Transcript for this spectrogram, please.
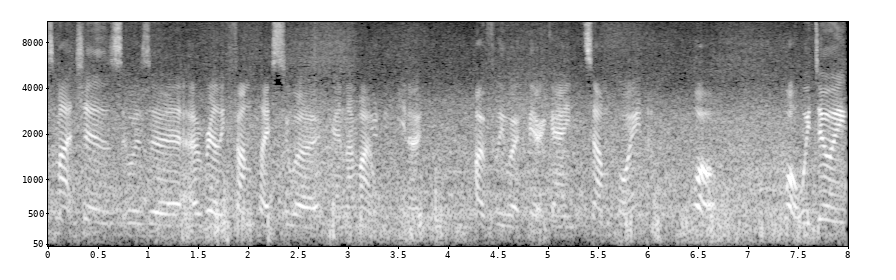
as much as it was a, a really fun place to work, and I might, you know, hopefully work there again at some point. What what we're doing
